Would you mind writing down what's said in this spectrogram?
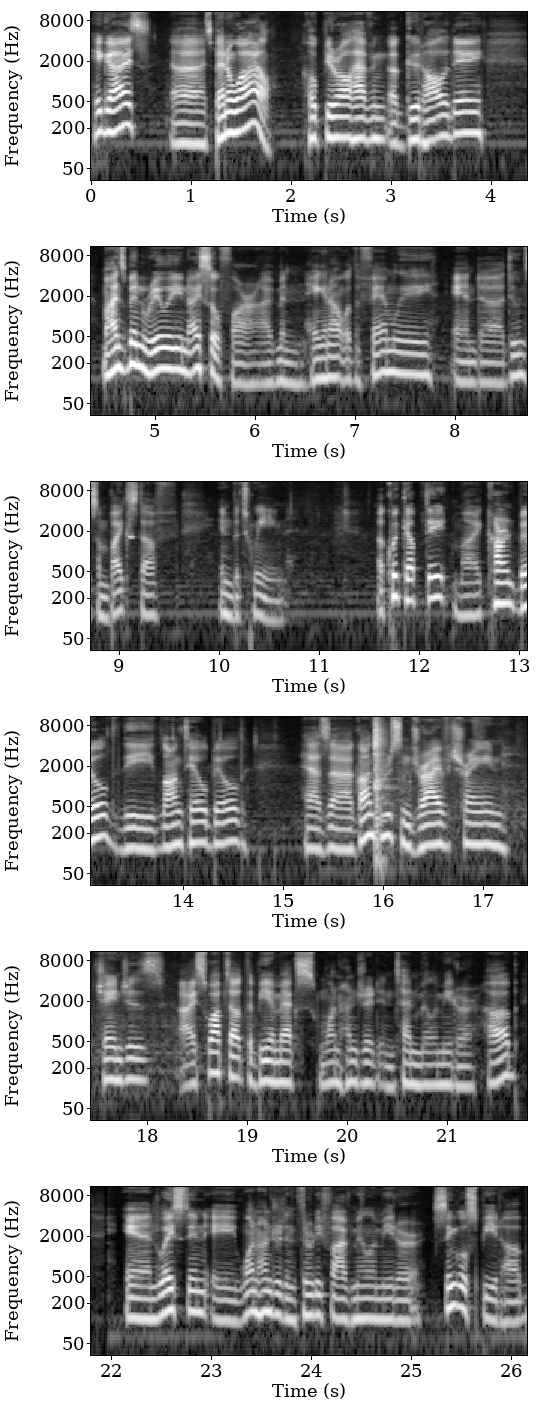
Hey guys, uh, it's been a while. Hope you're all having a good holiday. Mine's been really nice so far. I've been hanging out with the family and uh, doing some bike stuff in between. A quick update my current build, the Longtail build, has uh, gone through some drivetrain changes. I swapped out the BMX 110mm hub and laced in a 135mm single speed hub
